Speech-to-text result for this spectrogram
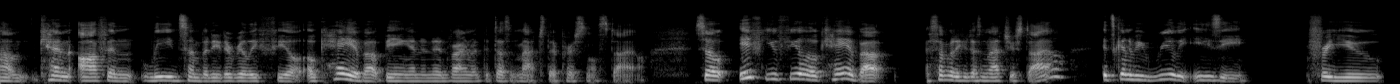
um, can often lead somebody to really feel okay about being in an environment that doesn't match their personal style. So if you feel okay about somebody who doesn't match your style, it's going to be really easy for you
